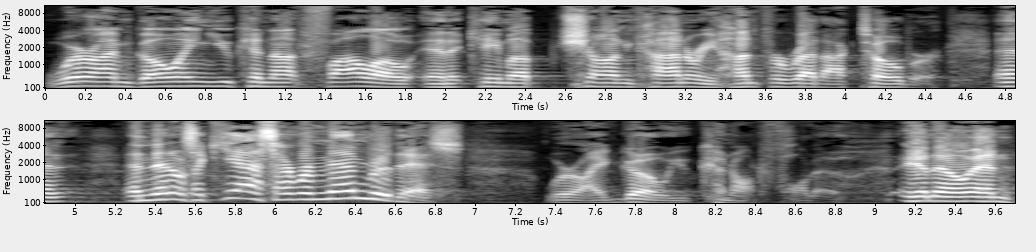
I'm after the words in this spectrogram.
where I'm going, you cannot follow. And it came up Sean Connery, Hunt for Red October. And, and then I was like, yes, I remember this. Where I go, you cannot follow. You know, and,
